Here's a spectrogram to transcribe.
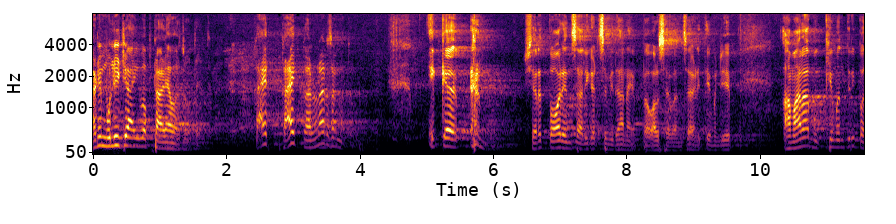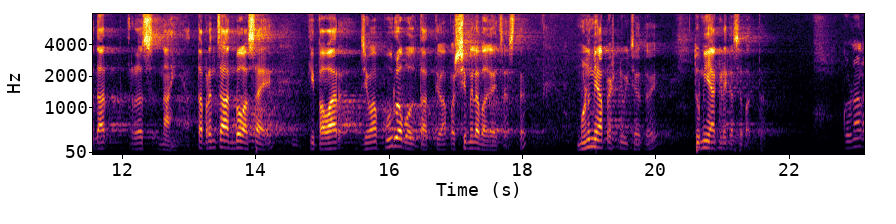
आणि मुलीचे आईबाप टाळ्या वाजवत आहेत. काय काय करणार सांगतो एक शरद पवार यांचं अलीकडचं विधान आहे पवार साहेबांचं आणि ते म्हणजे आम्हाला मुख्यमंत्री पदात रस नाही. आत्तापर्यंतचा अनुभव असा आहे की पवार जेव्हा पूर्व बोलतात तेव्हा पश्चिमेला बघायचं असतं. म्हणून मी हा प्रश्न विचारतोय तुम्ही याकडे कसं बघता? कोणाला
